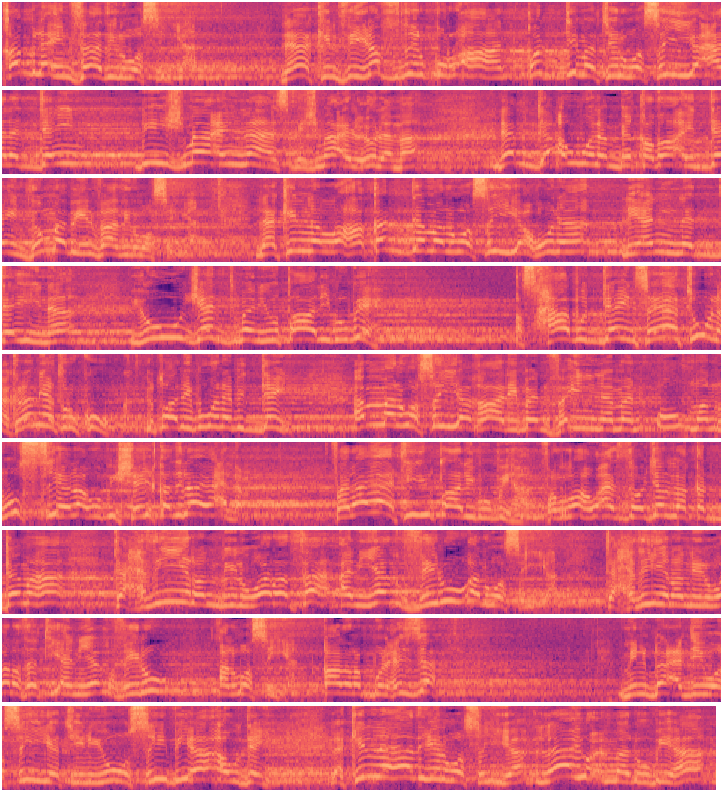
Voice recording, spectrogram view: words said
قبل إنفاذ الوصية. لكن في لفظ القرآن قدمت الوصية على الدين بإجماع الناس بإجماع العلماء. نبدأ أولا بقضاء الدين ثم بإنفاذ الوصية. لكن الله قدم الوصية هنا لأن الدين يوجد من يطالب به. أصحاب الدين سيأتونك لن يتركوك يطالبون بالدين. أما الوصية غالبا فإن من من وصي له بشيء قد لا يعلم فلا يأتي يطالب بها. فالله عز وجل قدمها تحذيرا للورثة أن يغفلوا الوصية. تحذيرا للورثة أن يغفلوا الوصية. قال رب العزة من بعد وصية يوصي بها أو دين. لكن هذه الوصية لا يعمل بها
